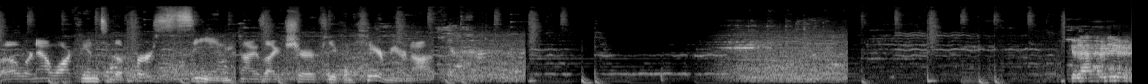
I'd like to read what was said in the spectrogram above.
Well, we're now walking into the first scene. Not exactly sure if you can hear me or not. Good afternoon.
